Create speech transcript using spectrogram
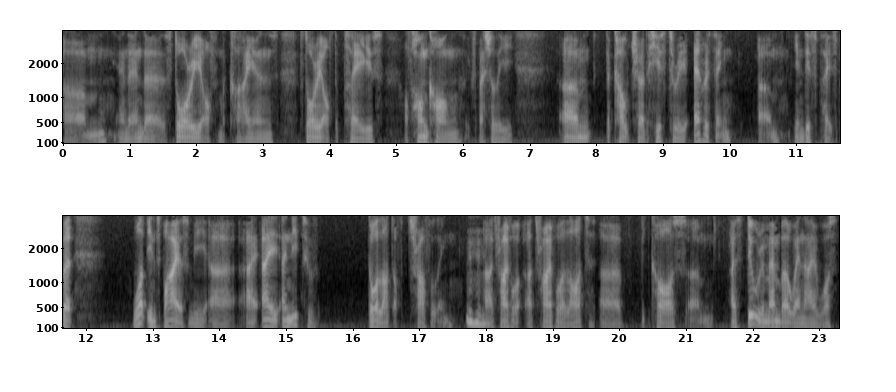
um, and then the story of my clients, story of the place of Hong Kong, especially um, the culture, the history, everything um, in this place. But what inspires me, uh, I, I, I need to go a lot of traveling. I travel I travel a lot uh, because um, I still remember when I was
